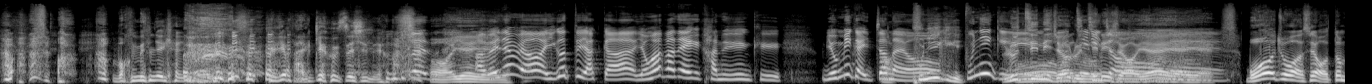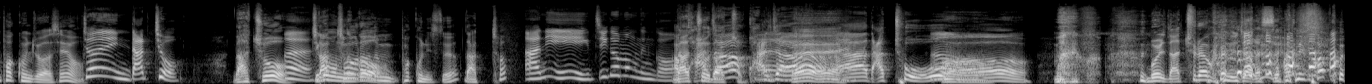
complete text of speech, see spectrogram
먹는 얘기 아니고 되게 밝게 웃으시네요. 어, 예, 예. 아 예. 왜냐면 이것도 약간 영화관에 가는 그 묘미가 있잖아요. 아, 분위기. 분위기. 루틴이죠, 어, 루틴이죠. 예, 예, 예. 뭐 좋아하세요? 어떤 팝콘 좋아하세요? 저는 나초. 나초 네. 찍어 먹는 거. 나초라는 팝콘 있어요? 나초? 아니 찍어 먹는 거. 나- 나초, 과자, 나초. 과자. 네, 네. 아, 나초. 어. 아. 뭘 나추라고 하는 줄 알았어요. 아니 팝콘,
